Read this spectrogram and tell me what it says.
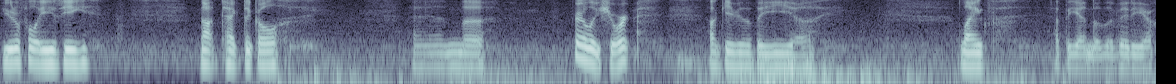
beautiful easy not technical and uh, fairly short. I'll give you the uh, length at the end of the video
